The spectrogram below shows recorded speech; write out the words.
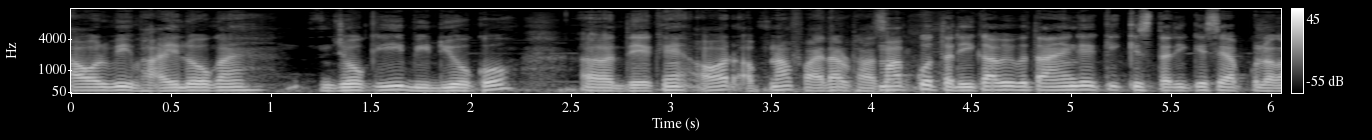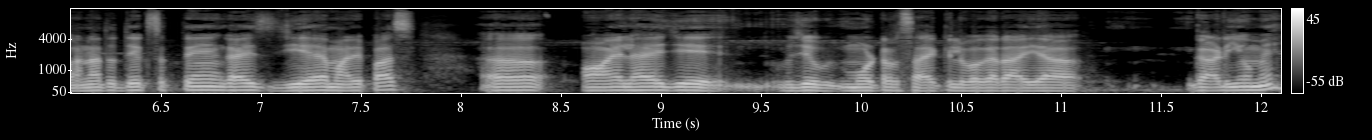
और भी भाई लोग हैं जो कि वीडियो को देखें और अपना फ़ायदा उठा सकें। आपको तरीका भी बताएँगे कि किस तरीके से आपको लगाना तो देख सकते हैं गाइज़ ये है हमारे पास ऑयल है ये, जो मोटरसाइकिल वगैरह या गाड़ियों में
